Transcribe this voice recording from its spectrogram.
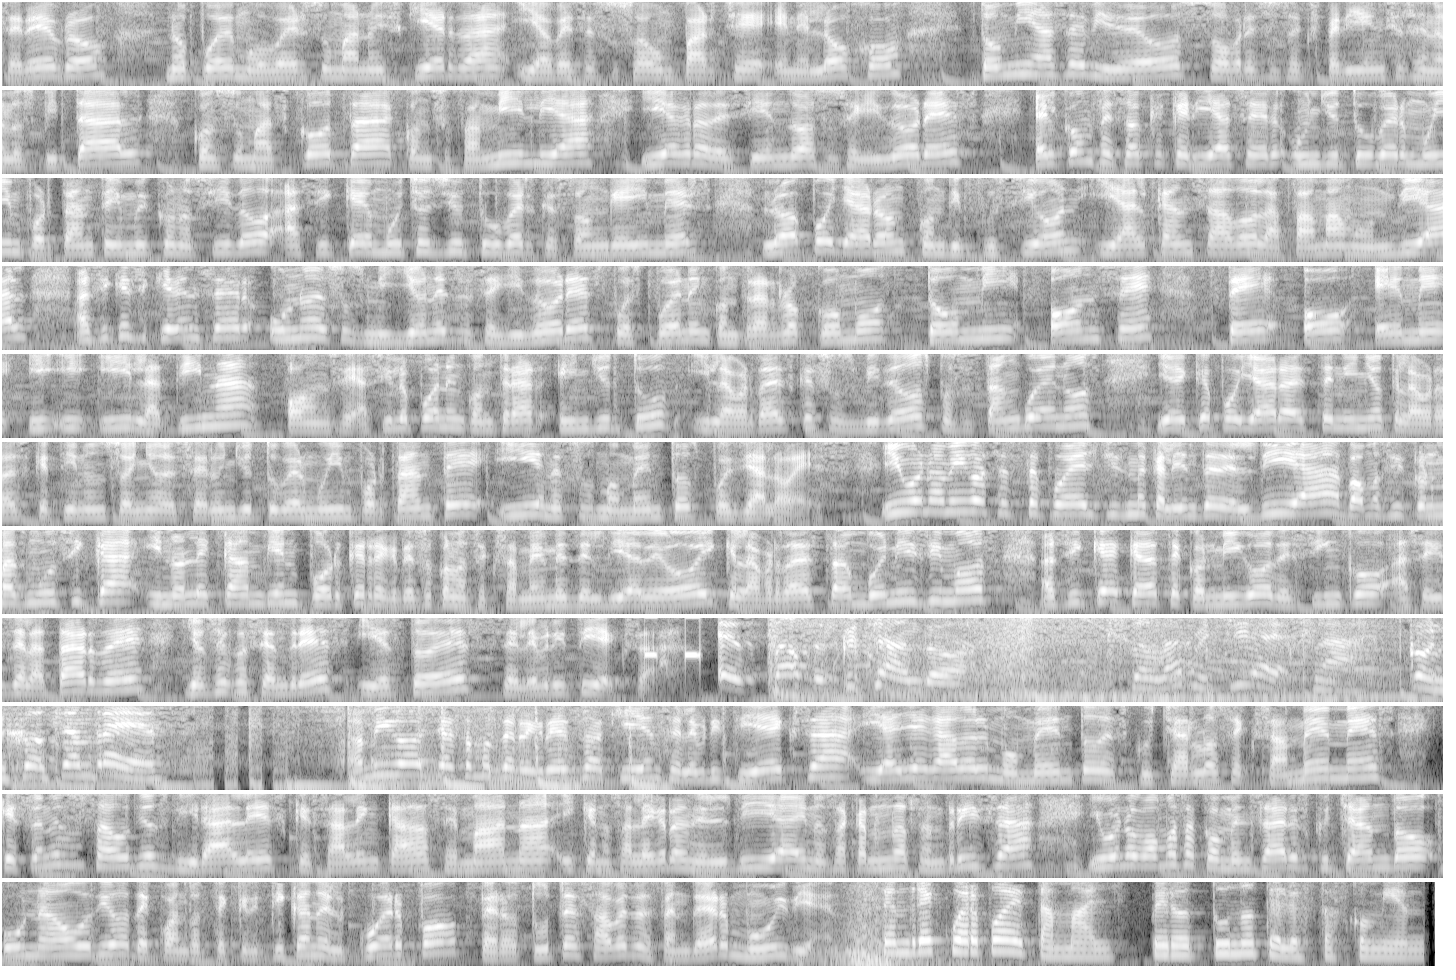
no puede mover su mano izquierda y a veces usa un parche en el ojo. Tommy hace videos sobre sus experiencias en el hospital, con su mascota, con su familia y agradeciendo a sus seguidores. Él confesó que quería ser un youtuber muy importante y muy conocido, así que muchos youtubers que son gamers lo apoyaron con difusión y ha alcanzado la fama mundial. Así que si quieren ser uno de sus millones de seguidores, pues pueden encontrarlo como Tommy11 T-O-M-I-I-I latina 11. Así lo pueden encontrar en YouTube y la verdad es que sus videos pues están buenos y hay que apoyar a este niño que la verdad es que tiene un sueño de ser un youtuber muy importante y en estos momentos pues ya lo es. Y bueno amigos, este fue el chisme caliente del día. Vamos a ir con más música y no le cambien porque regreso con los examemes del día de hoy que la verdad están buenísimos. Así que quédate conmigo de 5 a 6 de la tarde. Yo soy José Andrés y esto es Celebrity Exa. Estás escuchando Celebrity Exa con José Andrés. Amigos, ya estamos de regreso aquí en Celebrity Exa y ha llegado el momento de escuchar los examemes, que son esos audios virales que salen cada semana y que nos alegran el día y nos sacan una sonrisa. Y bueno, vamos a comenzar escuchando un audio de cuando te critican el cuerpo, pero tú te sabes defender muy bien. Tendré cuerpo de tamal, pero tú no te lo estás comiendo.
